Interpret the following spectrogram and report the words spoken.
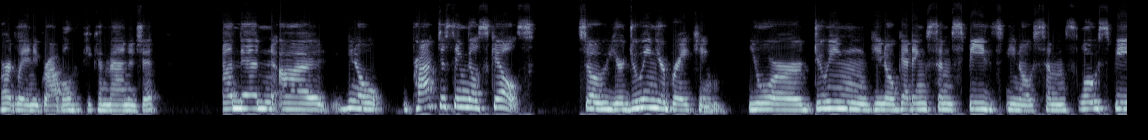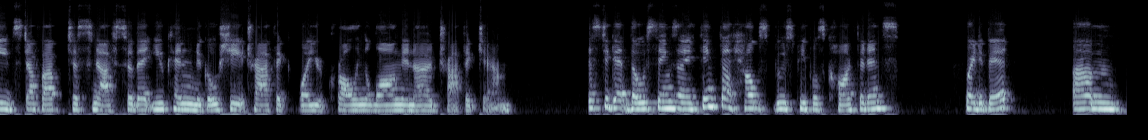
hardly any gravel, if you can manage it. And then, uh, you know, practicing those skills. So you're doing your braking, you're doing, you know, getting some speeds, you know, some slow speed stuff up to snuff so that you can negotiate traffic while you're crawling along in a traffic jam. Just to get those things. And I think that helps boost people's confidence quite a bit. Um,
